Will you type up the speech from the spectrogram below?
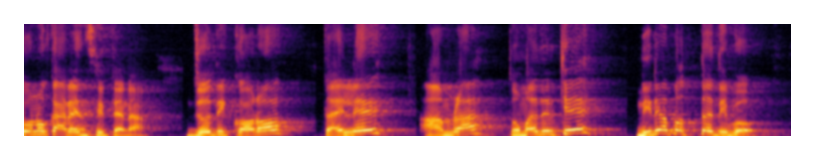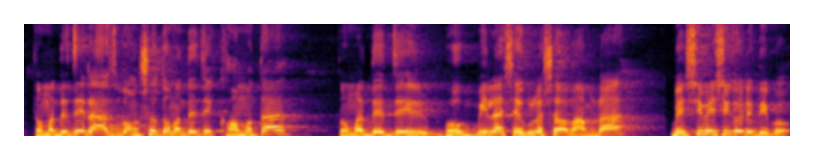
কোনো কারেন্সিতে না। যদি করো, তাইলে আমরা তোমাদেরকে নিরাপত্তা দিব। তোমাদের যে রাজবংশ, তোমাদের যে ক্ষমতা, তোমাদের যে ভোগবিলাস, এগুলো সব আমরা বেশি বেশি করে দিব।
